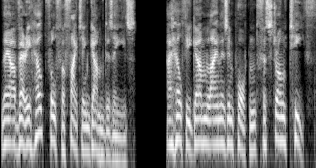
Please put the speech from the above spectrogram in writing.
they are very helpful for fighting gum disease. A healthy gum line is important for strong teeth.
